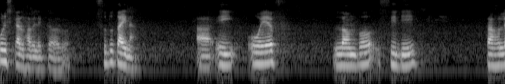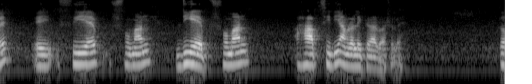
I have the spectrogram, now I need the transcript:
পরিষ্কারভাবে লিখতে পারব। শুধু তাই না। এই ওএফ লম্ব সিডি তাহলে এই সিএফ সমান ডিএফ সমান হাফ সিডি আমরা লিখতে পারব আসলে। তো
